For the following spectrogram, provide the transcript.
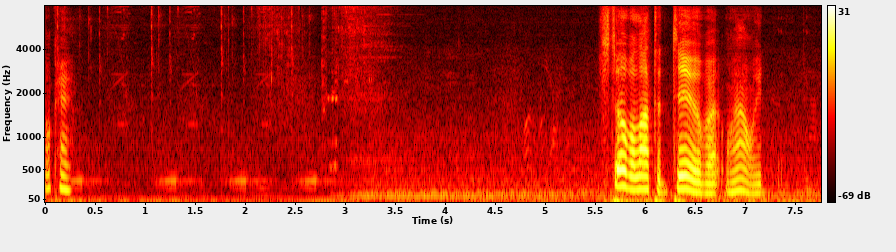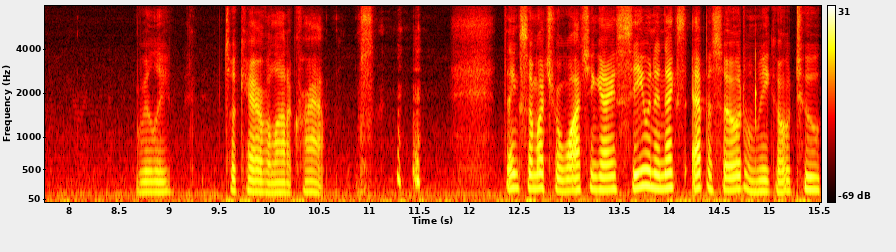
Okay. Still have a lot to do, but wow, we really took care of a lot of crap. Thanks so much for watching, guys. See you in the next episode when we go to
